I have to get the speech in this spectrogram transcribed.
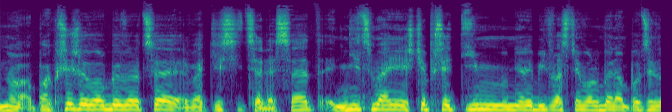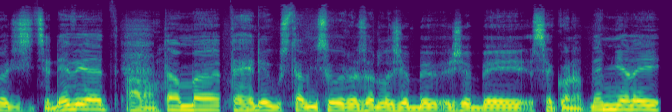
No a pak přišly volby v roce 2010, nicméně ještě předtím měly být vlastně volby na podzim 2009. Ano. Tam eh, tehdy ústavní soud rozhodl, že by, že by se konat neměly.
